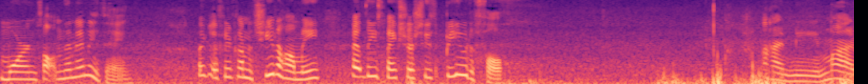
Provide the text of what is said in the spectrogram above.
more insulting than anything. Like, if you're gonna cheat on me, at least make sure she's beautiful. I mean, my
